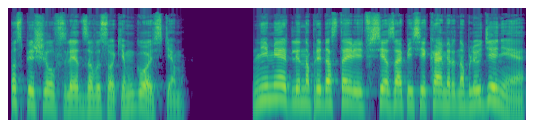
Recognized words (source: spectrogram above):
поспешил вслед за высоким гостем. Немедленно предоставить все записи камер наблюдения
